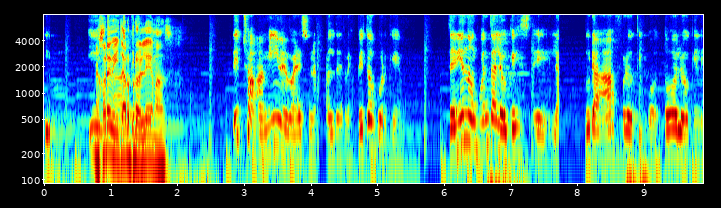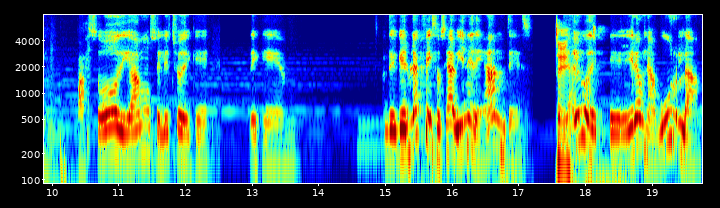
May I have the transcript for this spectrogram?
Y- y- Mejor evitar problemas. De hecho, a mí me parece una falta de respeto porque teniendo en cuenta lo que es eh, la cultura afro, tipo todo lo que les pasó, digamos, el hecho de que, de que, de que el blackface, o sea, viene de antes, Sí. de algo de que era una burla.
